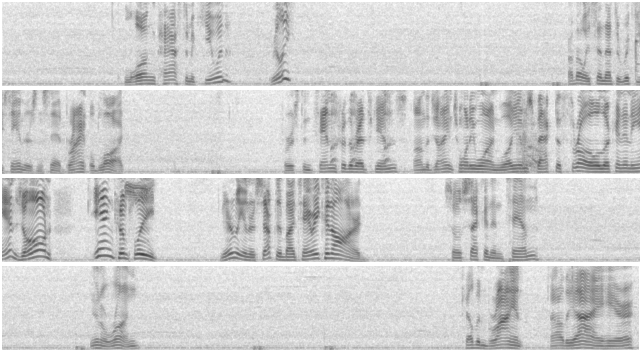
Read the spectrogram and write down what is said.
Long pass to McEwen? Really? How about we send that to Ricky Sanders instead? Bryant will block. First and 10 for the Redskins on the Giant 21. Williams back to throw, looking in the end zone. Incomplete. Nearly intercepted by Terry Kinard. So second and 10. In a run. Kelvin Bryant out of the eye here.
